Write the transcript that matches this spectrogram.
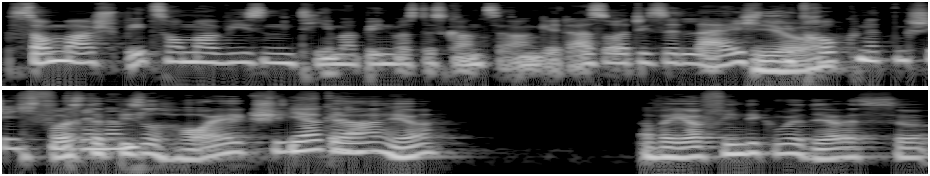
Sommer, Spätsommerwiesen-Thema bin, was das Ganze angeht. Also diese leicht ja, getrockneten Geschichten. Fast drinnen. ein bisschen Heugeschichte ja, genau. auch, ja. Aber ja, finde ich gut, ja. Also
